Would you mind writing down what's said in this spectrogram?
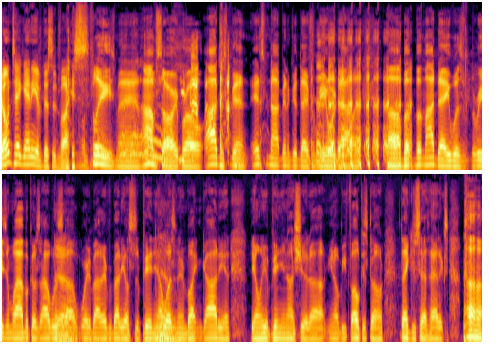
Don't take any of this advice. Please, man. I'm sorry, bro. I just been. It's not been a good day for me or Dallan. Uh, but but my day was the reason why because I was Yeah. uh, worried about everybody else's opinion. I Yeah. wasn't inviting God in. The only opinion I should, uh, you know, be focused on. Thank you, Seth Haddix. Uh,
